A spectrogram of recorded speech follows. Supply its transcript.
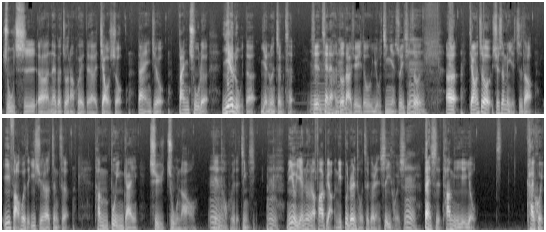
主持呃那个座谈会的教授，当然就搬出了耶鲁的言论政策。其实现在很多大学也都有经验，所以其实呃讲完之后，学生们也知道，依法或者依学校的政策，他们不应该去阻挠研讨会的进行。嗯，你有言论要发表，你不认同这个人是一回事。嗯，但是他们也有开会，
